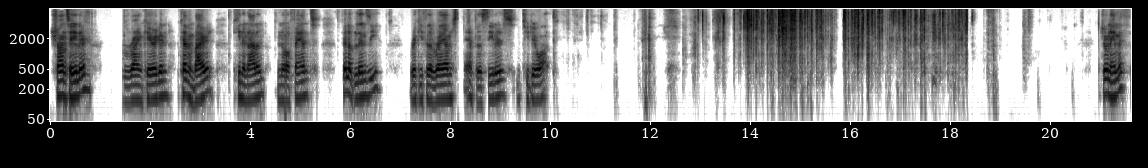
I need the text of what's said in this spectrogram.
Sean Taylor, Ryan Kerrigan, Kevin Byard, Keenan Allen, Noah Fant, Philip Lindsay, Ricky for the Rams, and for the Steelers, TJ Watt. Joe Namath,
